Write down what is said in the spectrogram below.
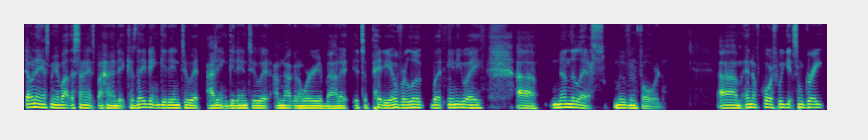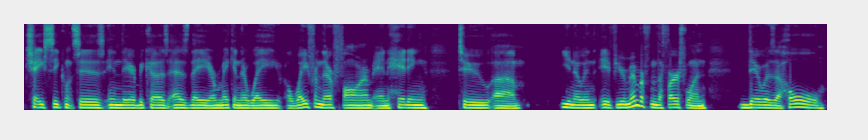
Don't ask me about the science behind it because they didn't get into it. I didn't get into it. I'm not going to worry about it. It's a petty overlook. But anyway, uh, nonetheless, moving forward. Um, and of course, we get some great chase sequences in there because as they are making their way away from their farm and heading to, um, you know, and if you remember from the first one, there was a whole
